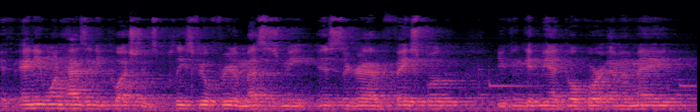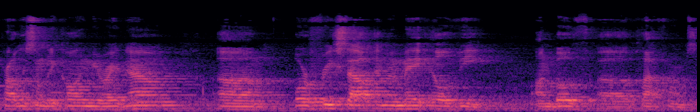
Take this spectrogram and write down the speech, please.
If anyone has any questions, please feel free to message me Instagram, Facebook. You can get me at Gokor MMA, probably somebody calling me right now, um, or Freestyle MMA LV on both uh, platforms.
